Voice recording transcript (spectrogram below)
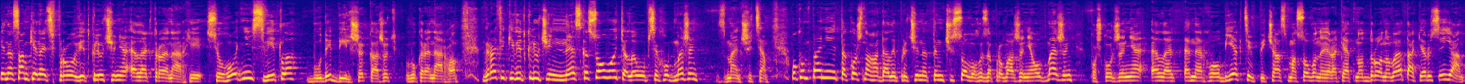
І на сам кінець про відключення електроенергії. Сьогодні світла буде більше, кажуть в Укренерго. Графіки відключень не скасовують, але обсяг обмежень зменшиться. У компанії також нагадали причини тимчасового запровадження обмежень, пошкодження енергооб'єктів під час масованої ракетно-дронової атаки росіян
